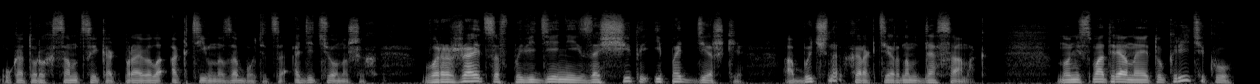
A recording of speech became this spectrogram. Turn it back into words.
у которых самцы, как правило, активно заботятся о детенышах, выражается в поведении защиты и поддержки, обычно характерном для самок. Но несмотря на эту критику,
